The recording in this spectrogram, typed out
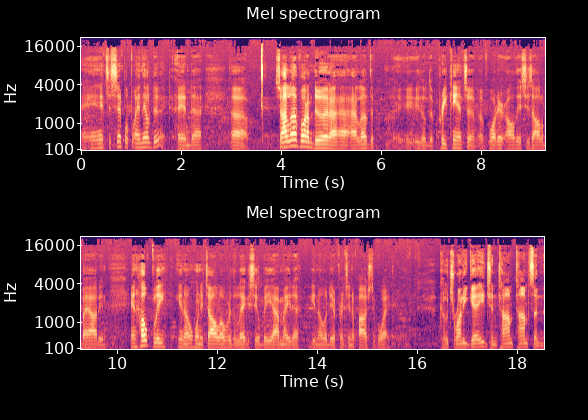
And it's a simple, and they'll do it. And uh, uh, so I love what I'm doing. I, I love the you know the pretense of, of what all this is all about, and and hopefully you know when it's all over, the legacy will be I made a you know a difference in a positive way. Coach Ronnie Gage and Tom Thompson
